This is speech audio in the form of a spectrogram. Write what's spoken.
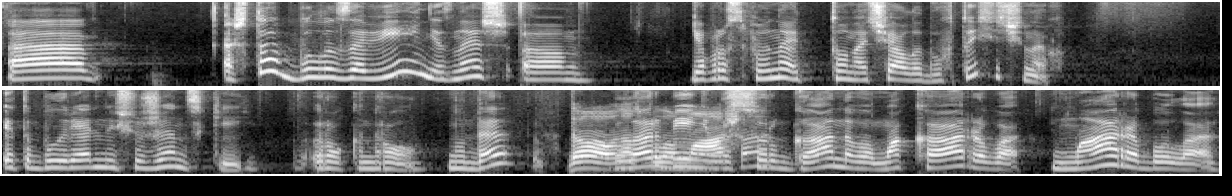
А, а что было за веяние, знаешь, я просто вспоминаю то начало двухтысячных, это был реально еще женский рок-н-ролл. Ну да? Да, у нас была Маша. Сурганова, Макарова, Мара была,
